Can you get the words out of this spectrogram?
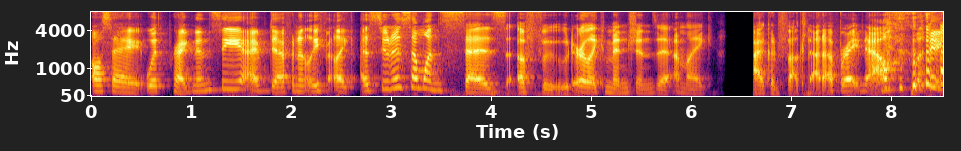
I'll say with pregnancy, I've definitely felt like as soon as someone says a food or like mentions it, I'm like, I could fuck that up right now. like,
